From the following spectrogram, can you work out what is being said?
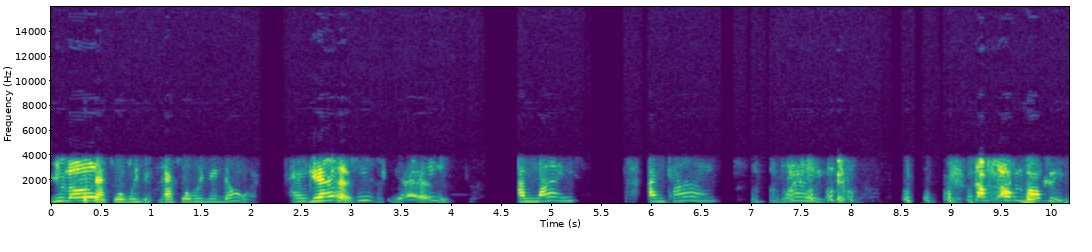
You know. But that's what we be. That's what we be doing. Hey, yes, hey, Jesus, yes. Hey, I'm nice. I'm kind. Right. Stop talking about me.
